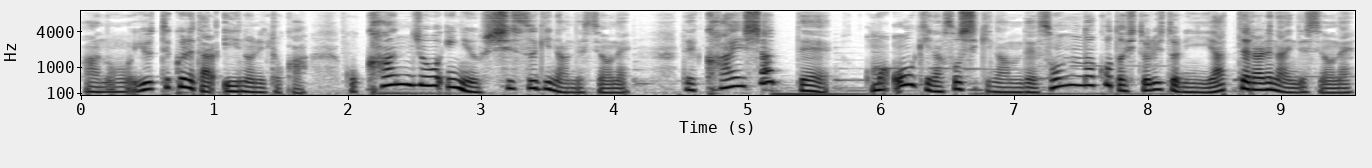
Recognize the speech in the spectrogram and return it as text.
あの、言ってくれたらいいのにとか、こう感情移入しすぎなんですよね。で、会社って、まあ、大きな組織なので、そんなこと一人一人にやってられないんですよね。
